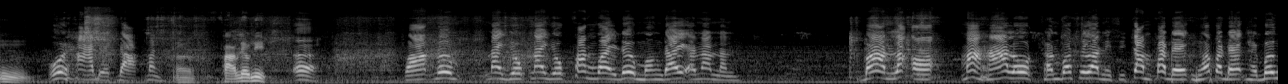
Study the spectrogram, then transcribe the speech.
อืมโอ้ยหาเด็กดากมัน เออ ผ่านเร็วนี่ เออฝากเริ่มนายกนายกฟังไว้เริ่มมองได้อันนั้นนั่นบ้านละออกมาหาโลดฉันบ่เสื้อนี่สิจำป้าแดกหัวป้าแดกให้เบิ่ง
